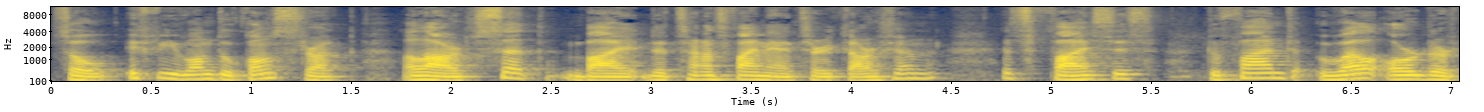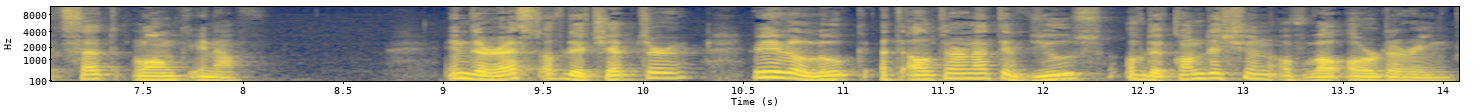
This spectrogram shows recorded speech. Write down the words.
So if we want to construct a large set by the transfinite recursion, it suffices to find a well-ordered set long enough. In the rest of the chapter, we will look at alternative views of the condition of well-ordering.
